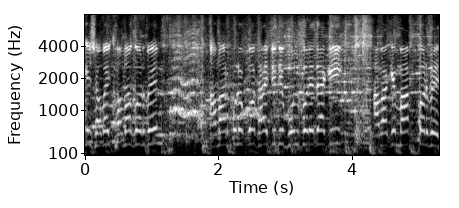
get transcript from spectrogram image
আমাকে সবাই ক্ষমা করবেন আমার কোনো কথায় যদি ভুল করে থাকি, আমাকে মাফ করবেন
